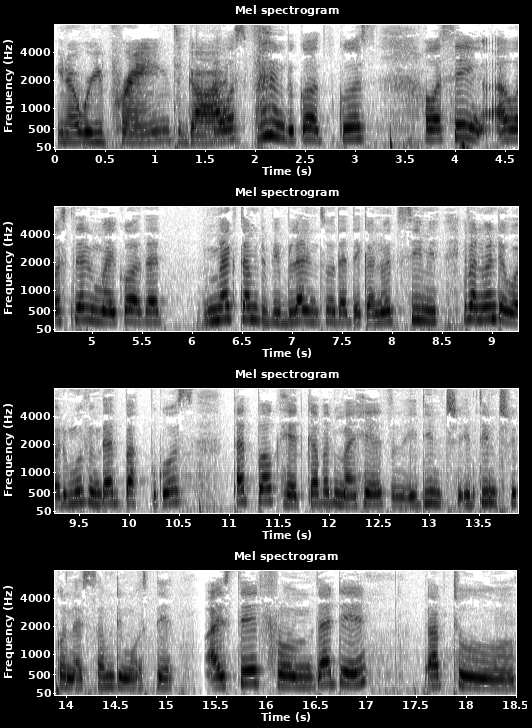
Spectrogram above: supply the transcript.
You know, were you praying to God? I was praying to God because I was saying, I was telling my God that make them to be blind so that they cannot see me. Even when they were removing that bag, because that bag had covered my head and it didn't, it didn't recognize something was there. I stayed from that day up to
